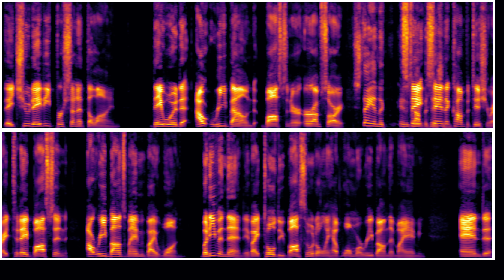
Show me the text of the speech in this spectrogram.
they'd shoot 80% at the line. They would out rebound Boston, or, or I'm sorry, Stay in the, in stay, competition. stay in the competition, right? Today, Boston out rebounds Miami by one. But even then, if I told you Boston would only have one more rebound than Miami, and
